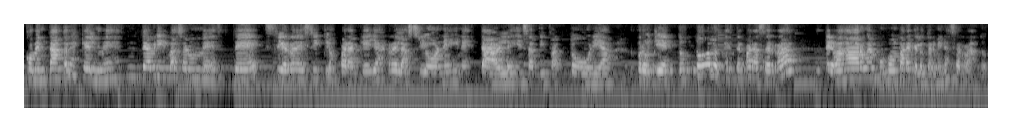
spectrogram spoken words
comentándoles que el mes de abril va a ser un mes de cierre de ciclos para aquellas relaciones inestables, insatisfactorias, proyectos, todo lo que esté para cerrar te van a dar un empujón para que lo termines cerrando.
